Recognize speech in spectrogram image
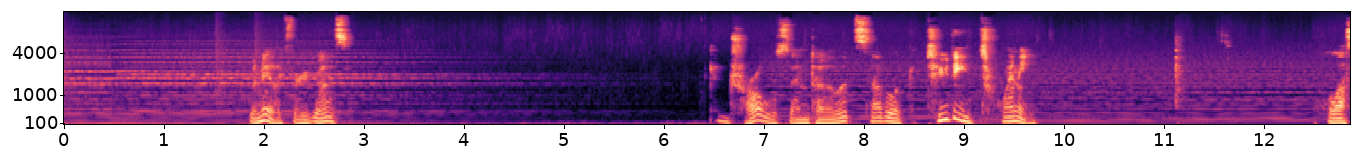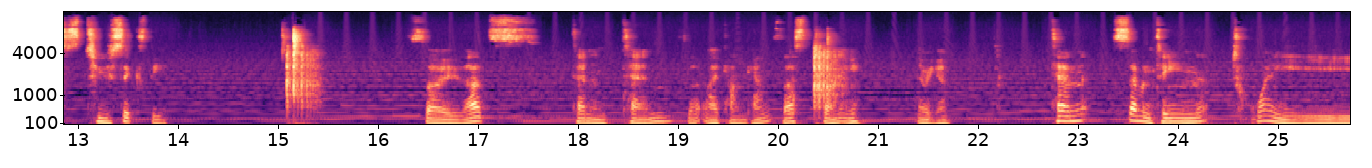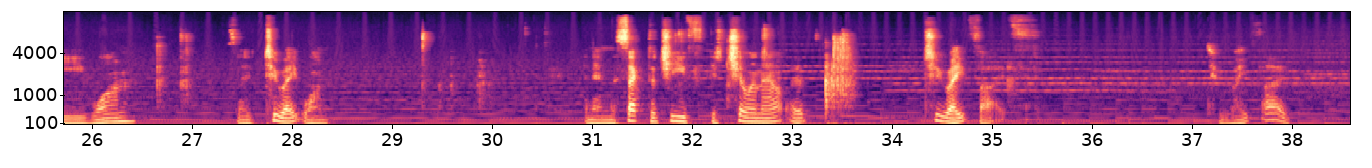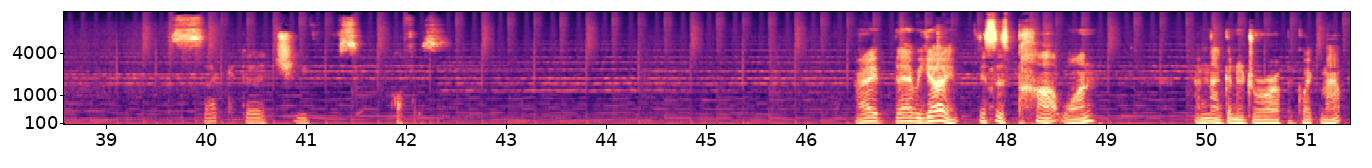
We're nearly through, guys. Control Center, let's have a look. 2d20 plus 260. So that's 10 and 10, so I can't count. So that's 20. There we go. 10, 17, 21. So 281. And then the sector chief is chilling out at 285. 285. Sector chief's office. Alright, there we go. This is part one. I'm now going to draw up a quick map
